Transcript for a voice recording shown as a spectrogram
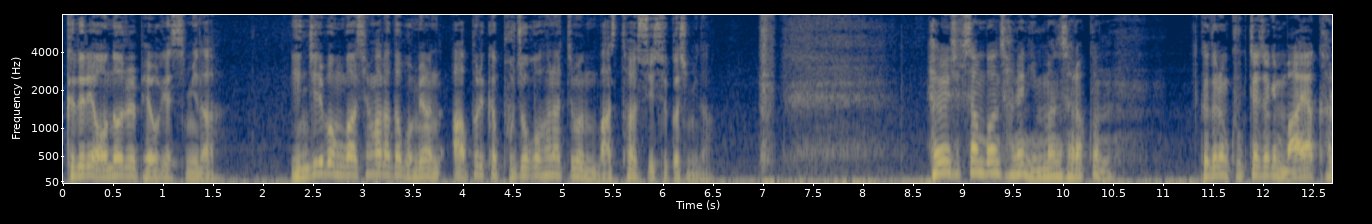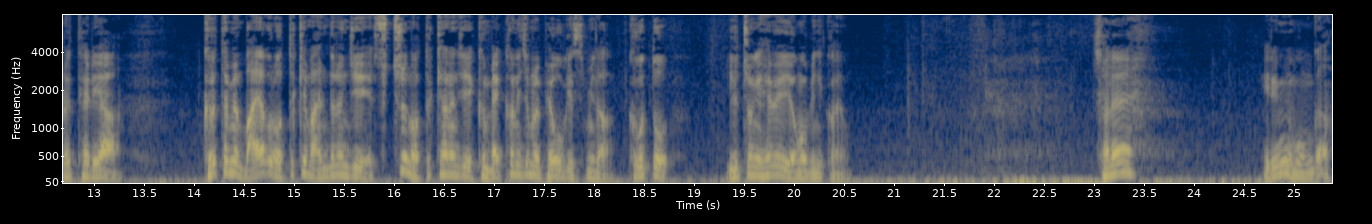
그들의 언어를 배우겠습니다. 인질범과 생활하다 보면 아프리카 부족어 하나쯤은 마스터할 수 있을 것입니다. 해외 13번 자넨 입만 살았군. 그들은 국제적인 마약 카르텔이야. 그렇다면 마약을 어떻게 만드는지, 수출은 어떻게 하는지 그 메커니즘을 배우겠습니다. 그것도 일종의 해외 영업이니까요. 자네 이름이 뭔가?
